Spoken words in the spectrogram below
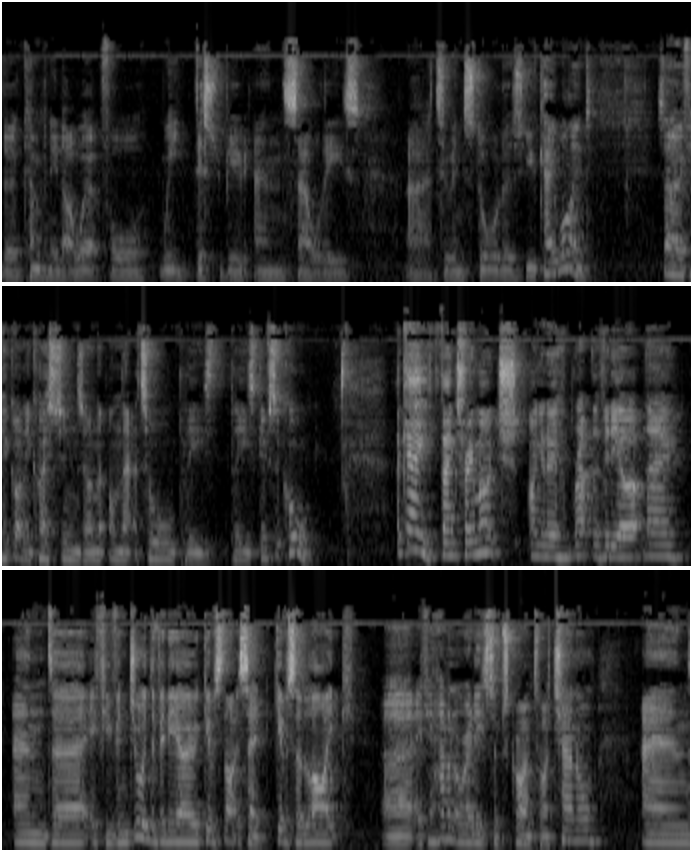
the company that I work for, we distribute and sell these uh, to installers UK wide. So if you've got any questions on, on that at all, please, please give us a call. Okay, thanks very much. I'm going to wrap the video up now. And uh, if you've enjoyed the video, give us, like I said, give us a like. Uh, if you haven't already, subscribe to our channel. And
